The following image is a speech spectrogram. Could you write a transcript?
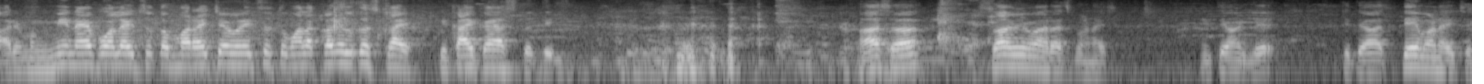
अरे मग मी नाही बोलायचं तर मरायच्या वेळेचं तुम्हाला कळेल कसं काय की काय काय असतं ते. असं स्वामी महाराज म्हणायचे. ते म्हटले की त्या ते म्हणायचे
